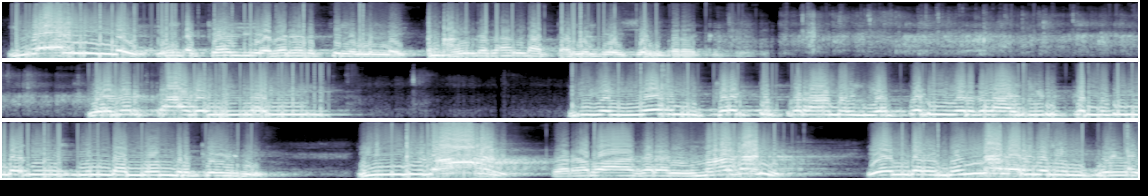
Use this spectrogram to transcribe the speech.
ஏன் இல்லை. இந்த கேள்வி எவரிடத்திலும் இல்லை. அங்கதான் தமிழ் தேசியம் பிறக்குது எதற்காக இல்லை? இதை ஏன் கேட்டு பெறாமல் எப்படி இவர்களால் இருக்க முடிந்தது? இந்த மூன்று கேள்வி. இங்குதான் பிரபாகரன் மகன். எங்கள் முன்னவர்களின் பிள்ளை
